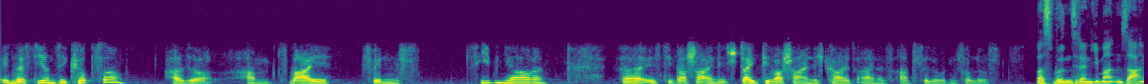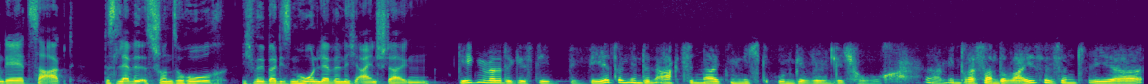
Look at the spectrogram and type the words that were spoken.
investieren Sie kürzer, also ähm, zwei, fünf, sieben Jahre, ist die wahrscheinlich, steigt die Wahrscheinlichkeit eines absoluten Verlusts. Was würden Sie denn jemandem sagen, der jetzt sagt, das Level ist schon so hoch, ich will bei diesem hohen Level nicht einsteigen? Gegenwärtig ist die Bewertung in den Aktienmärkten nicht ungewöhnlich hoch. Ähm, interessanterweise sind wir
